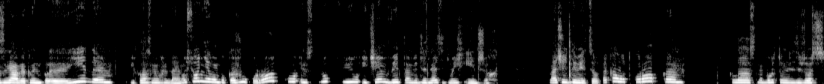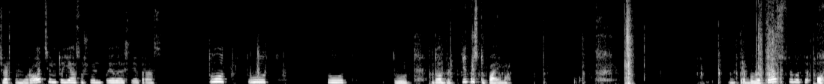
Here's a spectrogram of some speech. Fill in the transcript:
зняв, як він їде і класно виглядає. Ну, сьогодні я вам покажу коробку, інструкцію і чим він там відрізняється від моїх інших. Значить, дивіться, отака от коробка. Класна, виготовлена у 2024 році, ну то ясно, що він з'явився якраз. Тут, тут, тут, тут. Добре, тоді приступаємо. Треба викреслювати. О!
